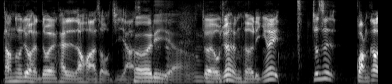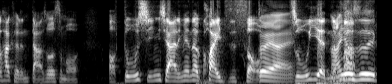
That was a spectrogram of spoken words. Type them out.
当中就很多人开始在划手机啊，合理啊，对，我觉得很合理，因为就是广告他可能打说什么。哦，独行侠里面那筷子手对啊，主演的，然后又是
